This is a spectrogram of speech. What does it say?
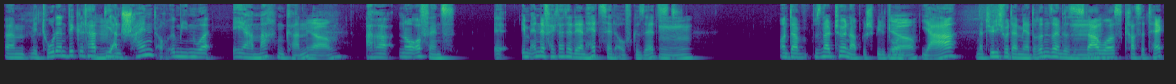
ähm, Methode entwickelt hat, die anscheinend auch irgendwie nur er machen kann. Ja. Aber no offense. Äh, Im Endeffekt hat er der ein Headset aufgesetzt Mhm. Und da sind halt Töne abgespielt worden. Ja. Ja, natürlich wird da mehr drin sein, das ist Mhm. Star Wars, krasse Tech,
